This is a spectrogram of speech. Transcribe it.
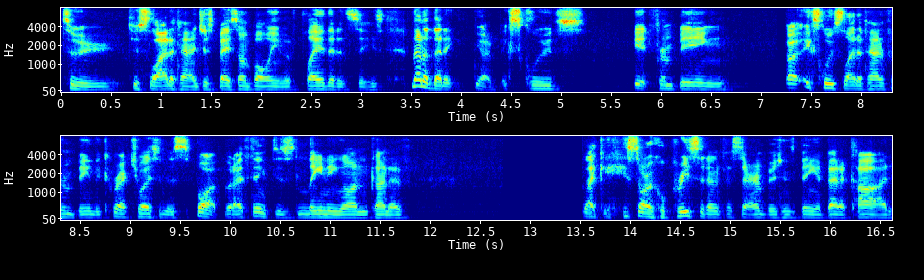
to to sleight of hand just based on volume of play that it sees. None of that you know excludes it from being uh, excludes sleight of hand from being the correct choice in this spot, but I think just leaning on kind of like a historical precedent for Serum Visions being a better card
